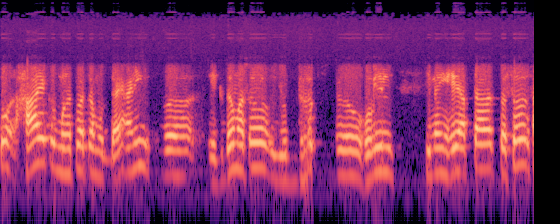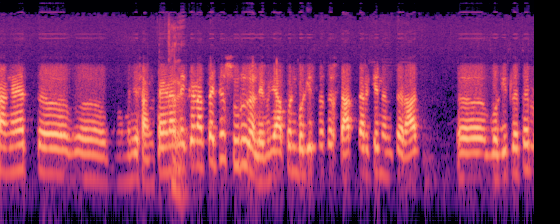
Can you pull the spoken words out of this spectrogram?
तो हा एक महत्त्वाचा मुद्दा आहे. आणि एकदम असं युद्ध होईल की नाही हे आता तसं सांगण्यात म्हणजे सांगता येणार नाही. कारण आता जे सुरू झाले म्हणजे आपण बघितलं तर सात तारखेनंतर आज बघितलं तर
